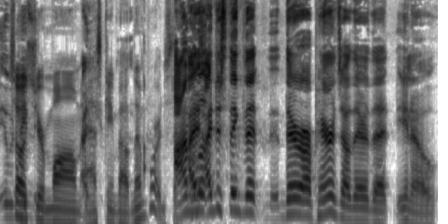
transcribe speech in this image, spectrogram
it would So be- it's your mom asking about the important stuff. I'm I just think that there are parents out there that you know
